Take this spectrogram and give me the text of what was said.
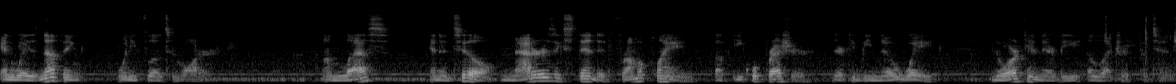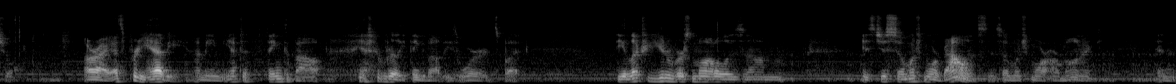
and weighs nothing when he floats in water. Unless and until matter is extended from a plane of equal pressure, there can be no weight, nor can there be electric potential. All right, that's pretty heavy. I mean, you have to think about, really think about these words, but the electric universe model is um, is just so much more balanced and so much more harmonic, and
